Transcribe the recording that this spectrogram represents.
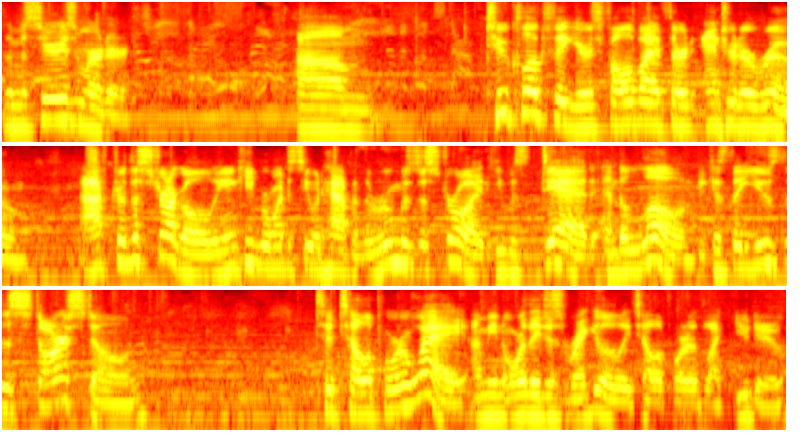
The mysterious murder. Um, two cloaked figures, followed by a third, entered a room. After the struggle, the innkeeper went to see what happened. The room was destroyed. He was dead and alone because they used the Star Stone to teleport away. I mean, or they just regularly teleported like you do.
